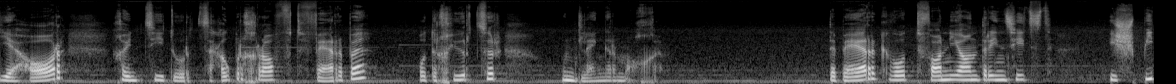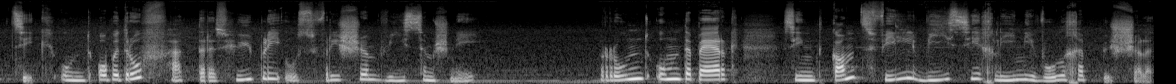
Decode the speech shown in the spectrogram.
Die Haare können sie durch Zauberkraft färben oder kürzer und länger machen. Der Berg, wo die Fanian drin sitzt, ist spitzig und obendrauf hat er ein Hübli aus frischem weißem Schnee. Rund um den Berg sind ganz viele weiße kleine Wulchen büschelt.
